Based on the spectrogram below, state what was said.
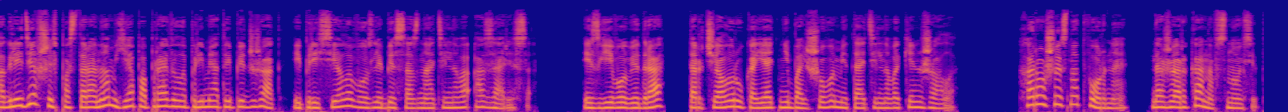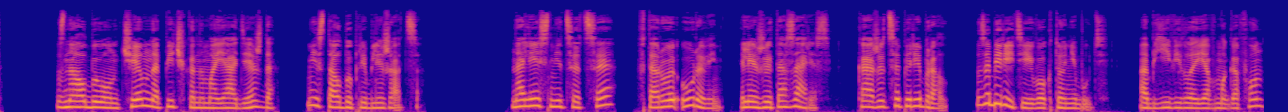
Оглядевшись по сторонам, я поправила примятый пиджак и присела возле бессознательного Азариса. Из его бедра торчала рукоять небольшого метательного кинжала. Хорошее снотворное, даже арканов сносит. Знал бы он, чем напичкана моя одежда, не стал бы приближаться. На лестнице С, второй уровень, лежит Азарис. Кажется, перебрал. Заберите его кто-нибудь, объявила я в магафон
